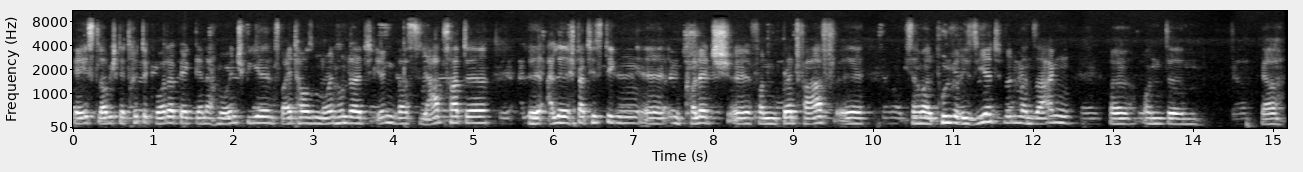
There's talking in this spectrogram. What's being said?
er ist, glaube ich, der dritte Quarterback, der nach neun Spielen 2900 irgendwas Yards hatte, äh, alle Statistiken äh, im College äh, von Brett Favre, ich sage mal, pulverisiert, würde man sagen. Und ähm, ja,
